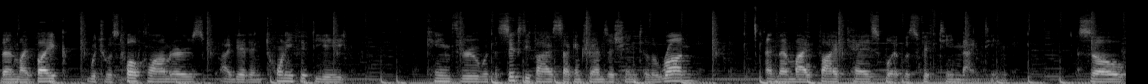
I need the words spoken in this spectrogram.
Then my bike, which was 12 kilometers, I did in 2058. Came through with a 65 second transition to the run, and then my 5K split was 15:19. So,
